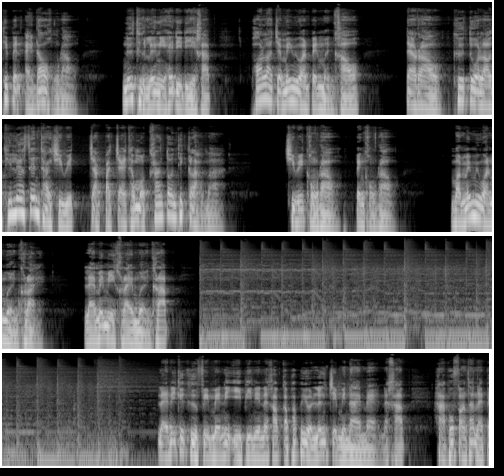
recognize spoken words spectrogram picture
ที่เป็นไอดอลของเรา นึกถึงเรื่องนี้ให้ดีๆครับ เพราะเราจะไม่มีวันเป็นเหมือนเขา แต่เราคือตัวเราที่เลือกเส้นทางชีวิตจากปัจจัยทั้งหมดข้างต้นที่กล่าวมา ชีวิตของเราเป็นของเรา มันไม่มีวันเหมือนใคร และไม่มีใครเหมือนครับ และนี่ก็คือฟิเมนใน EP นี้นะครับ กับภาพยนตร์เรื่อง Gemini Man นะครับ หากผู้ฟังท่านไหนไป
